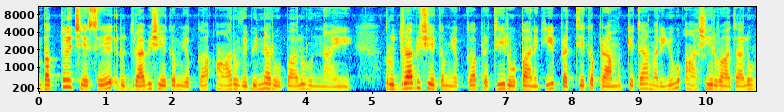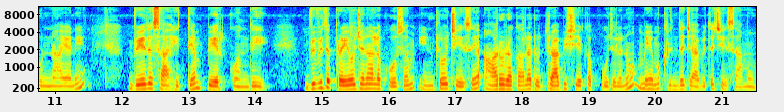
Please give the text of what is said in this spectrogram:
భక్తులు చేసే రుద్రాభిషేకం యొక్క ఆరు విభిన్న రూపాలు ఉన్నాయి. రుద్రాభిషేకం యొక్క ప్రతి రూపానికి ప్రత్యేక ప్రాముఖ్యత మరియు ఆశీర్వాదాలు ఉన్నాయని వేద సాహిత్యం పేర్కొంది. వివిధ ప్రయోజనాల కోసం ఇంట్లో చేసే ఆరు రకాల రుద్రాభిషేక పూజలను మేము క్రింద జాబితా చేశాము.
